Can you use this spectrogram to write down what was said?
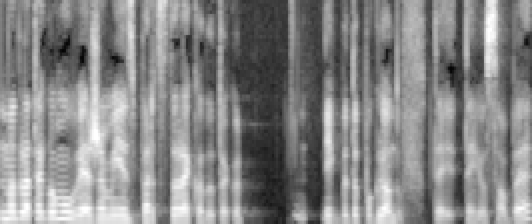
no dlatego mówię, że mi jest bardzo daleko do tego, jakby do poglądów tej, tej osoby.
